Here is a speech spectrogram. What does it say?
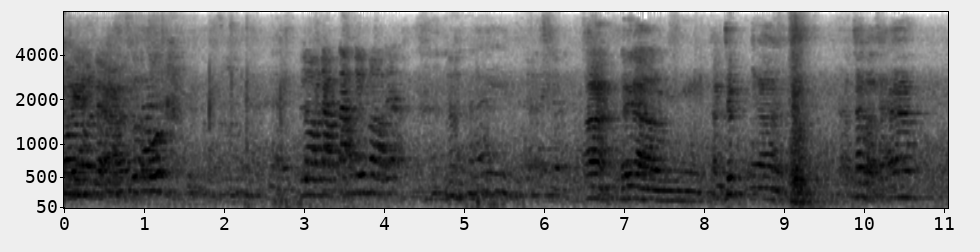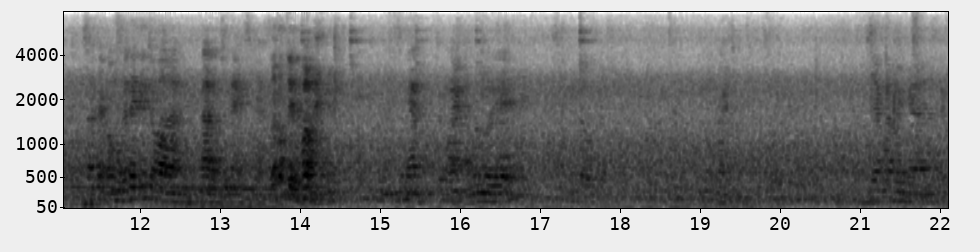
nói mà đẻ rất tốt. Lò đào tạo như lò đấy ạ. À, đây là thăng chức à, chắc là sẽ sẽ phải có một cái tay tiết cho bà đồng chí này rất là tuyệt vời. Em cảm ơn người đấy. Chị em là mình uh, sau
